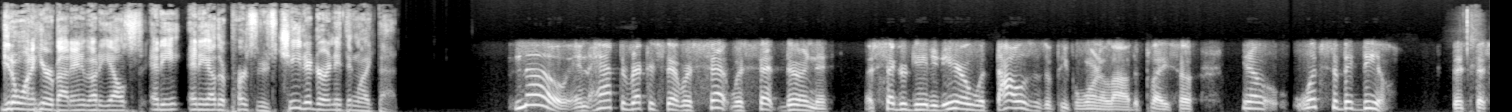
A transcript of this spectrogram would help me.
You don't want to hear about anybody else, any any other person who's cheated or anything like that. No, and half the records that were set were set during the a segregated era where thousands of people weren't allowed to play. So, you know, what's the big deal? That, that's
